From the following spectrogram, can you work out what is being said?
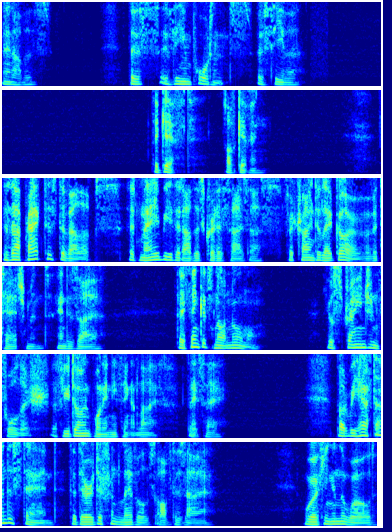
and others. This is the importance of Sila. The gift of giving. As our practice develops, it may be that others criticize us for trying to let go of attachment and desire. They think it's not normal. You're strange and foolish if you don't want anything in life, they say. But we have to understand that there are different levels of desire. Working in the world,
